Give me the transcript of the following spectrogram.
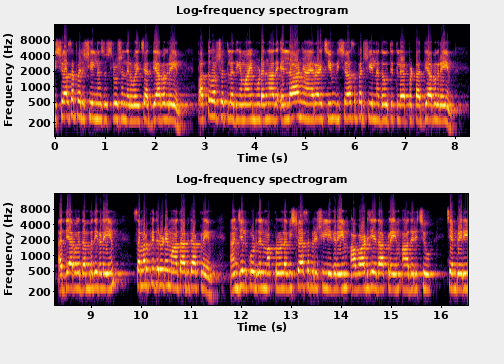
വിശ്വാസ പരിശീലന ശുശ്രൂഷ നിർവഹിച്ച അധ്യാപകരെയും പത്ത് വർഷത്തിലധികമായി മുടങ്ങാതെ എല്ലാ ഞായറാഴ്ചയും വിശ്വാസ പരിശീലന ദൗത്യത്തിൽ ഏർപ്പെട്ട അധ്യാപകരെയും അധ്യാപക ദമ്പതികളെയും സമർപ്പിതരുടെ മാതാപിതാക്കളെയും അഞ്ചിൽ കൂടുതൽ മക്കളുള്ള വിശ്വാസ പരിശീലകരെയും അവാർഡ് ജേതാക്കളെയും ആദരിച്ചു. ചെമ്പേരി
